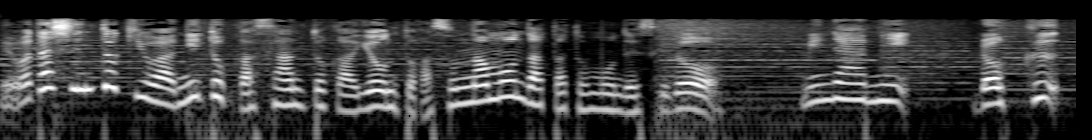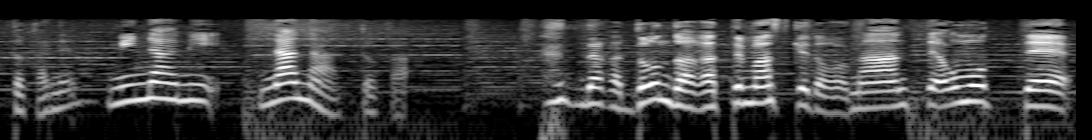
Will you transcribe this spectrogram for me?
で、私の時は2とか3とか4とかそんなもんだったと思うんですけど、南6とかね、南7とか、だかどんどん上がってますけど、なんて思って、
